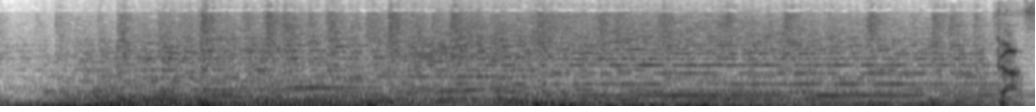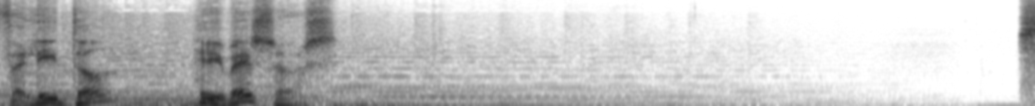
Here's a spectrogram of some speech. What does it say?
Cafelito y besos.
